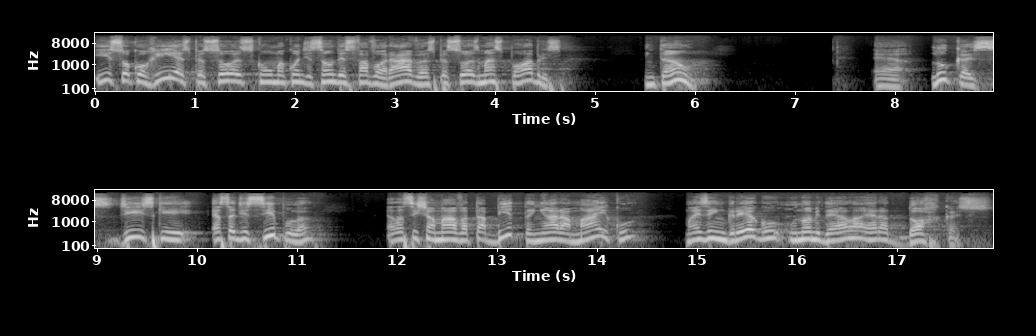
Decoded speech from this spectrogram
e socorria as pessoas com uma condição desfavorável, as pessoas mais pobres. Então, é, Lucas diz que essa discípula, ela se chamava Tabita em aramaico, mas em grego o nome dela era Dorcas.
